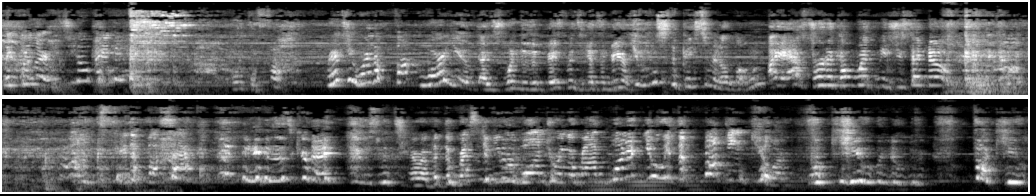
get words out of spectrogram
the killer. Is he okay? What the fuck? Richie, where the fuck were you? I just went to the basement to get some beer. You went to the basement alone? I asked her to come with me. She said no. Stay the fuck back. Jesus Christ. I was with Tara, but the rest of you were wandering around. One of you is the fucking killer. Fuck you. Fuck you.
